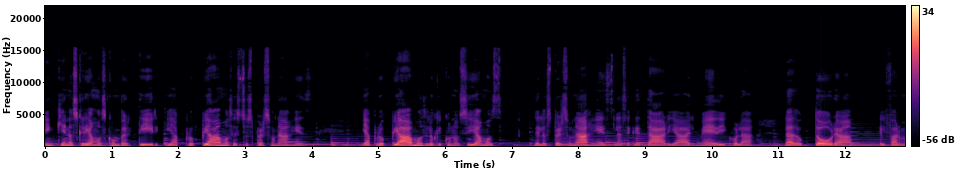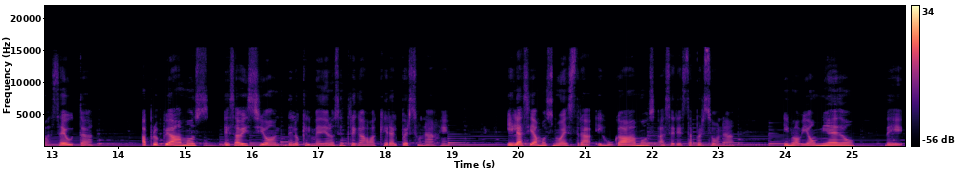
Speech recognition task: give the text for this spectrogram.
en quién nos queríamos convertir y apropiábamos estos personajes y apropiábamos lo que conocíamos de los personajes, la secretaria, el médico, la la doctora, el farmacéutico, apropiábamos esa visión de lo que el medio nos entregaba que era el personaje y la hacíamos nuestra y jugábamos a ser esta persona y no había un miedo de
